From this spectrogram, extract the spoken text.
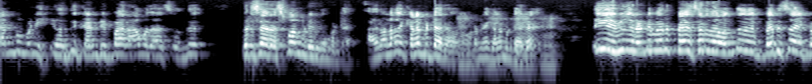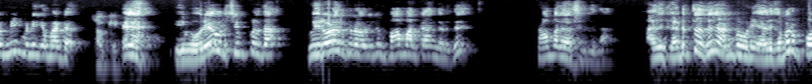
அன்புமணி வந்து கண்டிப்பா ராமதாஸ் வந்து பெருசா ரெஸ்பாண்ட் பண்ணிருக்க மாட்டார். அதனாலதான் கிளம்பிட்டாரு அவர். உடனே கிளம்பிட்டாரு. இவங்க ரெண்டு பேரும் பேசுறத வந்து பெருசா இப்ப மீன் பண்ணிக்க மாட்டார். ஓகே இது ஒரே ஒரு சிம்பிள் தான். உயிரோட இருக்கிற வரைக்கும் பாமகங்கிறது ராமதாஸுக்கு தான். அதுக்கு அடுத்தது அன்புமணி. அதுக்கப்புறம் போ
